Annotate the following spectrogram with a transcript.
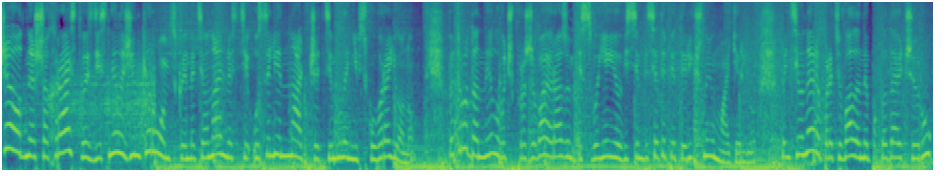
Ще одне шахрайство здійснили жінки ромської національності у селі Надчиці Млинівського району. Петро Данилович проживає разом із своєю 85-річною матір'ю. Пенсіонери працювали не покладаючи рук,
